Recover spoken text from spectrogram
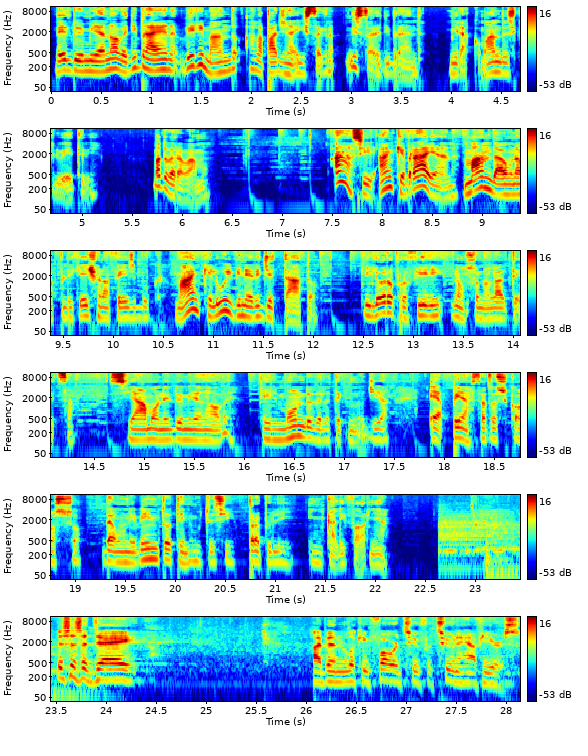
del 2009 di Brian, vi rimando alla pagina Instagram di Storia di Brand. Mi raccomando, iscrivetevi. Ma dove eravamo? Ah sì, anche Brian manda un'application a Facebook, ma anche lui viene rigettato. I loro profili non sono all'altezza. Siamo nel 2009 e il mondo della tecnologia è appena stato scosso da un evento tenutosi proprio lì in California. This is a day I've been looking forward to for two and a half years.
